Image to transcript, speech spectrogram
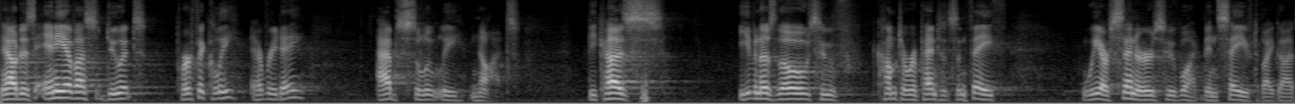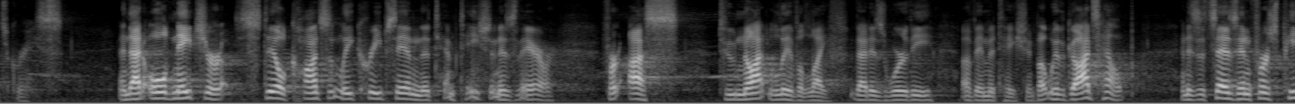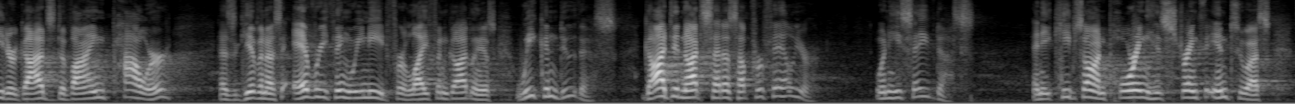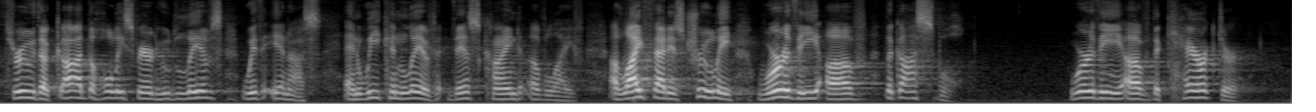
Now, does any of us do it perfectly every day? Absolutely not. Because even as those who've come to repentance and faith, we are sinners who've what? Been saved by God's grace. And that old nature still constantly creeps in. The temptation is there for us to not live a life that is worthy of imitation. But with God's help, and as it says in 1 Peter, God's divine power has given us everything we need for life and godliness. We can do this. God did not set us up for failure when He saved us. And he keeps on pouring his strength into us through the God, the Holy Spirit, who lives within us. And we can live this kind of life a life that is truly worthy of the gospel, worthy of the character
